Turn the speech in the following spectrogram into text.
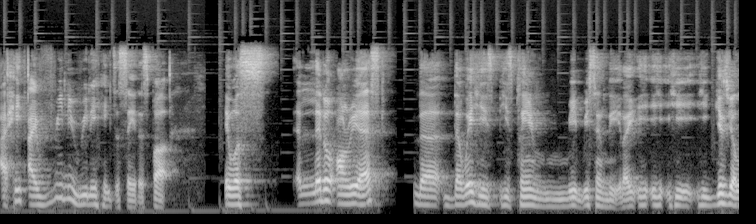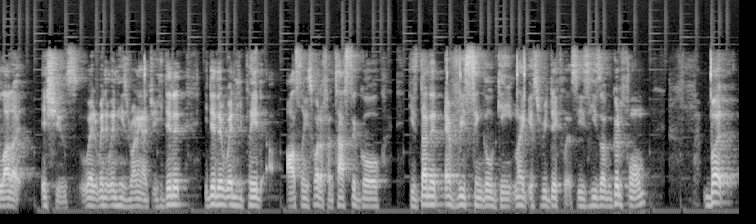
I hate I really really hate to say this, but it was a little Henry esque the the way he's he's playing re- recently. Like he he he gives you a lot of issues when, when when he's running at you. He did it. He did it when he played Arsenal. He scored a fantastic goal. He's done it every single game. Like it's ridiculous. He's he's on good form, but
